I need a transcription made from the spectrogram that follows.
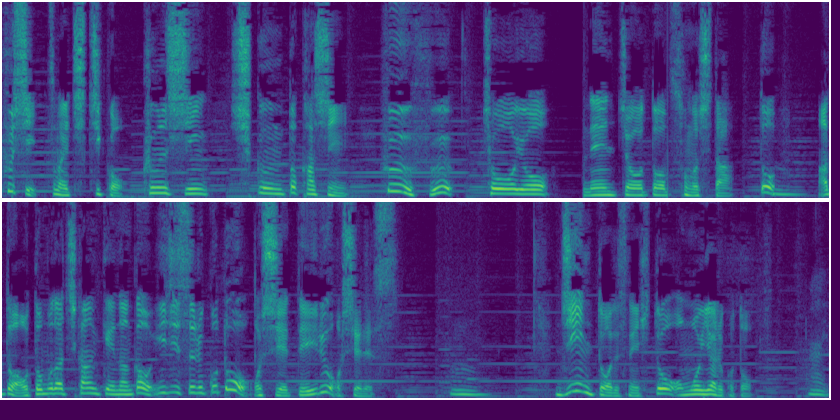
父子、つまり父子、君臣、主君と家臣、夫婦、徴用、年長とその下と、うん。あとはお友達関係なんかを維持することを教えている教えです。うん。仁とはですね、人を思いやること。はい。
